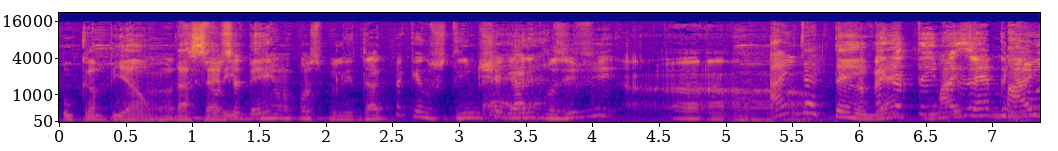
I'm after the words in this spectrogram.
o campeão Antes da Série você B. Tinha uma possibilidade de pequenos times é. chegarem, inclusive, a, a, ainda tem, né? Ainda tem, mas, mas é mais.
